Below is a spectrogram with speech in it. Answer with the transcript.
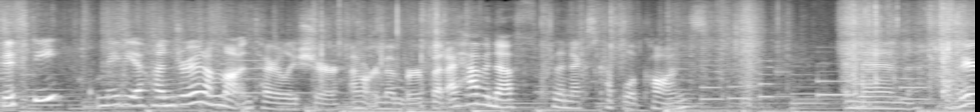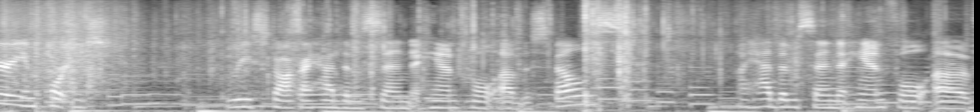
50, maybe 100. I'm not entirely sure. I don't remember. But I have enough for the next couple of cons. And then a very important restock, I had them send a handful of the spells I had them send a handful of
